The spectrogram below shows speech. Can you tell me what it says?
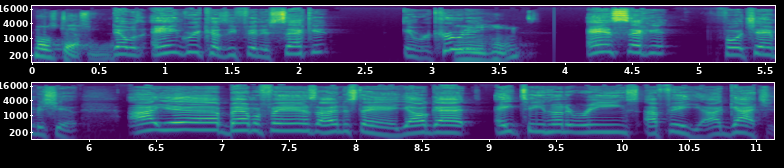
most definitely. That was angry because he finished second in recruiting mm-hmm. And second for a championship. I yeah, Bama fans, I understand. Y'all got 1,800 rings. I feel you. I got you.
